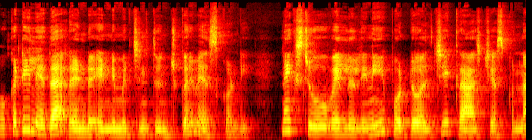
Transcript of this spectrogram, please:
ఒకటి లేదా రెండు ఎండుమిర్చిని తుంచుకొని వేసుకోండి. నెక్స్ట్ వెల్లుల్లిని పొట్టు వలిచి క్రాష్ చేసుకున్న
